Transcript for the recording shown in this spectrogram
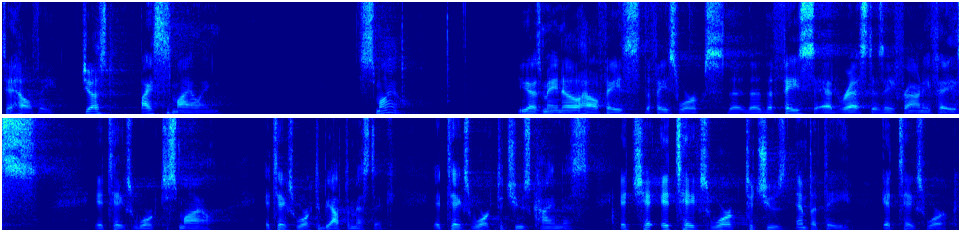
to healthy just by smiling. Smile. You guys may know how face, the face works. The, the, the face at rest is a frowny face. It takes work to smile. It takes work to be optimistic. It takes work to choose kindness. It, ch- it takes work to choose empathy. It takes work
